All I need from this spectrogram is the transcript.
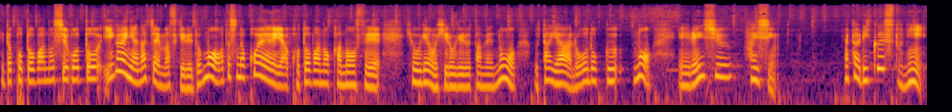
えっと、言葉の仕事以外にはなっちゃいますけれども、私の声や言葉の可能性、表現を広げるための歌や朗読の、えー練習配信、あとはリクエストに、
